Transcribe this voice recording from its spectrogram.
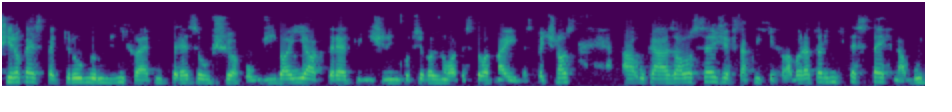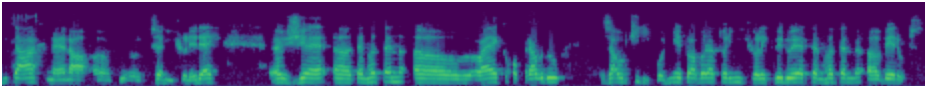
široké spektrum různých léků, které se už používají a které tudíž není potřeba znova testovat na jejich bezpečnost. A ukázalo se, že v takových těch laboratorních testech na buňkách, ne na celých lidech, že tenhle ten lék opravdu za určitých podmínek laboratorních likviduje tenhle ten virus.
